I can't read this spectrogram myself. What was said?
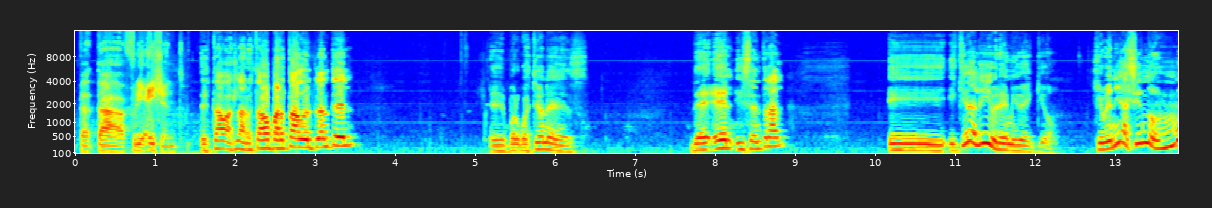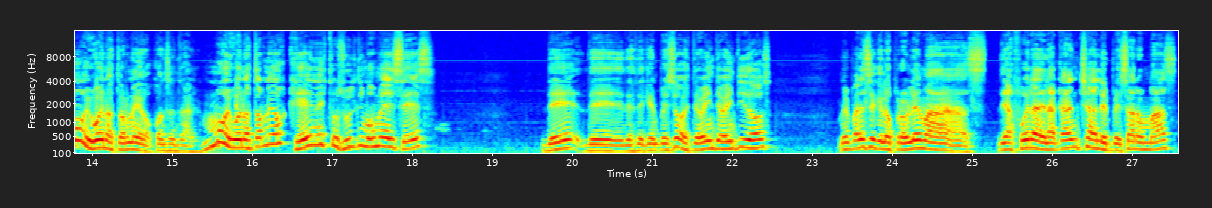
Está, está free agent. Estaba, claro, estaba apartado el plantel eh, por cuestiones de él y Central. Y, y queda libre mi Vecchio, que venía haciendo muy buenos torneos con Central. Muy buenos torneos que en estos últimos meses, de, de- desde que empezó este 2022, me parece que los problemas de afuera de la cancha le pesaron más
